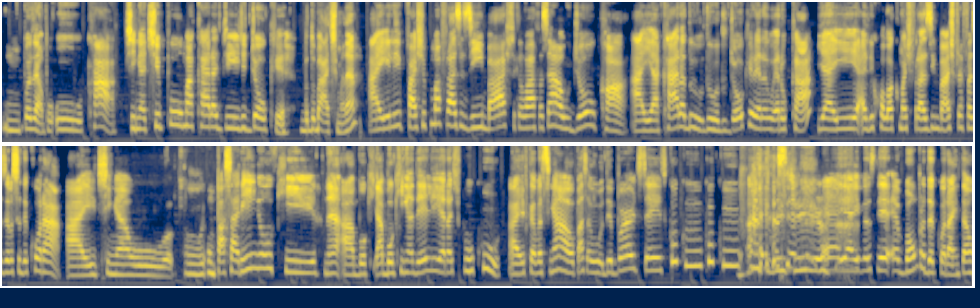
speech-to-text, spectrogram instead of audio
um, por exemplo, o K tinha tipo uma cara de, de Joker do Batman, né? Aí ele faz tipo uma frasezinha embaixo, que lá fala assim, ah, o Joker. Aí a cara do, do, do Joker era, era o K, e aí ele coloca umas frases embaixo pra fazer você decorar. Aí tinha o, um, um passarinho que, né, a, boqui, a boquinha dele era tipo o cu. Aí ficava assim, ah, o, passa, o The Bird says cucu, cucu. Aí você, é, e aí você é bom pra decorar. Então,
